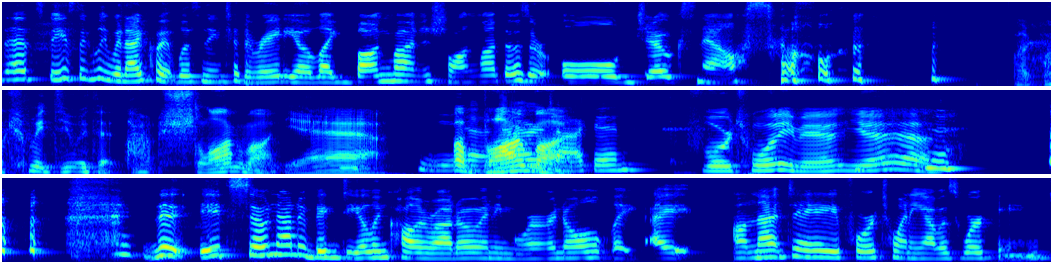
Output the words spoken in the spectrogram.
that's basically when I quit listening to the radio. Like Bongmont and Schlongmont, those are old jokes now. So. like, what can we do with it? Oh, Schlongmont, yeah. Yeah, oh, Bongmont. 420, man, yeah. the, it's so not a big deal in Colorado anymore. No, like I on that day 420 I was working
